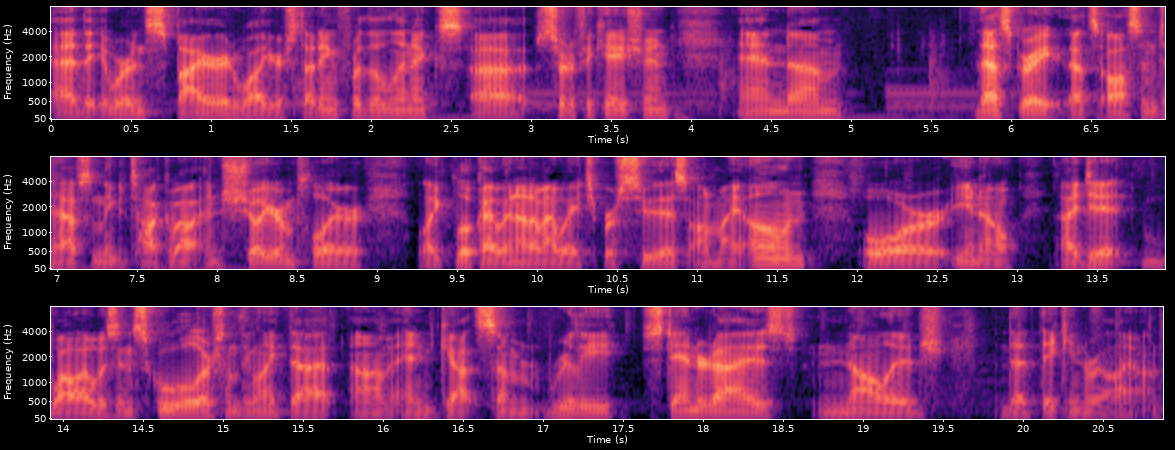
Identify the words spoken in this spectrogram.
uh, that were inspired while you're studying for the Linux uh, certification. And um, that's great. That's awesome to have something to talk about and show your employer, like, look, I went out of my way to pursue this on my own, or, you know, I did it while I was in school or something like that, um, and got some really standardized knowledge that they can rely on.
